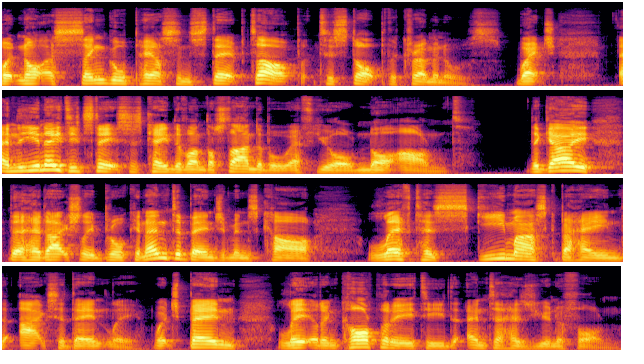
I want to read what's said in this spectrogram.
but not a single person stepped up to stop the criminals. Which, in the United States, is kind of understandable if you're not armed. The guy that had actually broken into Benjamin's car left his ski mask behind accidentally, which Ben later incorporated into his uniform.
